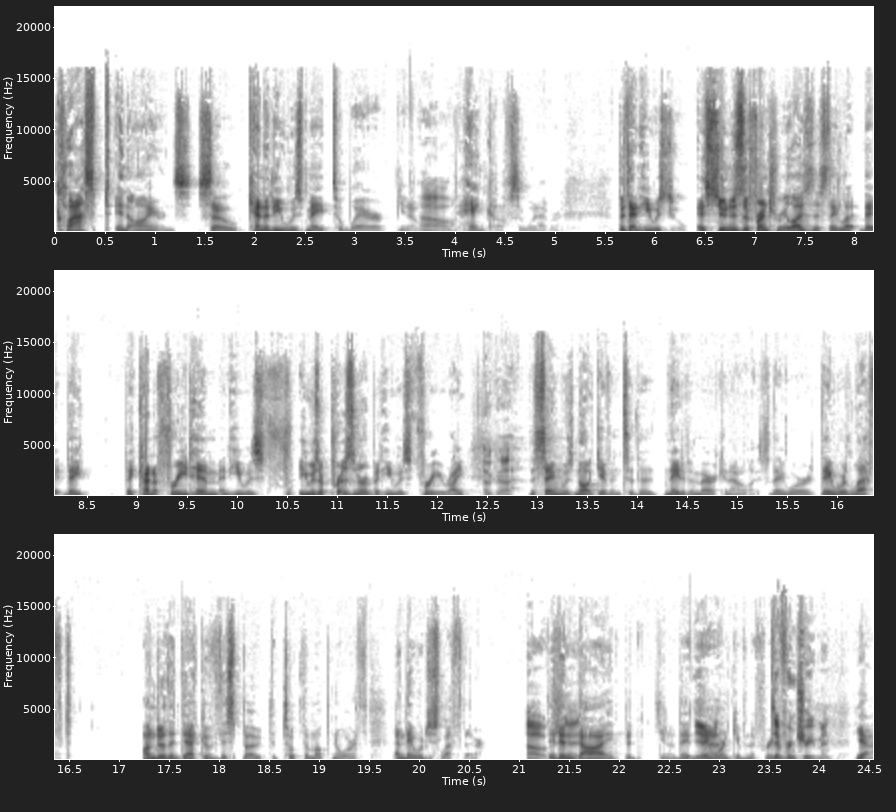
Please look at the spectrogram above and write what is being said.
clasped in irons. So Kennedy was made to wear you know Oh. handcuffs or whatever. But then he was as soon as the French realized this, they let they they, they kind of freed him, and he was he was a prisoner, but he was free, right? Okay. The same was not given to the Native American allies. They were they were left under the deck of this boat that took them up north, and they were just left there. Oh, They didn't die, but you know they, they weren't given the freedom. Different treatment. Yeah,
